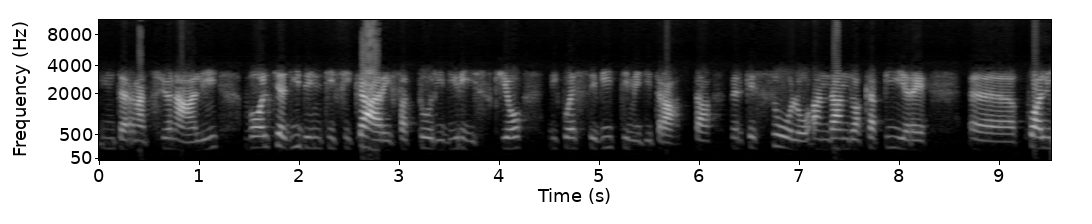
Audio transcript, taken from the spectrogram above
internazionali volti ad identificare i fattori di rischio di queste vittime di tratta, perché solo andando a capire eh, quali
